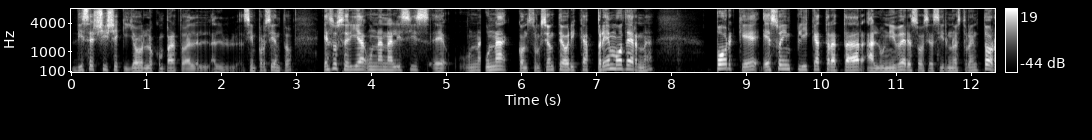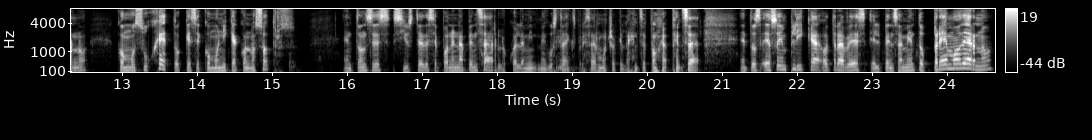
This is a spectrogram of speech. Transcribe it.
dice Shishik, y yo lo comparto al, 100%, eso sería un análisis, eh, una, una construcción teórica premoderna, porque eso implica tratar al universo, es decir, nuestro entorno, como sujeto que se comunica con nosotros. Entonces, si ustedes se ponen a pensar, lo cual a mí me gusta expresar mucho que la gente se ponga a pensar, entonces eso implica otra vez el pensamiento premoderno,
